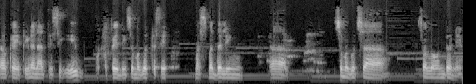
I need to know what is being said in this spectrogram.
okay, tingnan natin si Eve. Baka pwedeng sumagot kasi mas madaling uh, sumagot sa sa London eh.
